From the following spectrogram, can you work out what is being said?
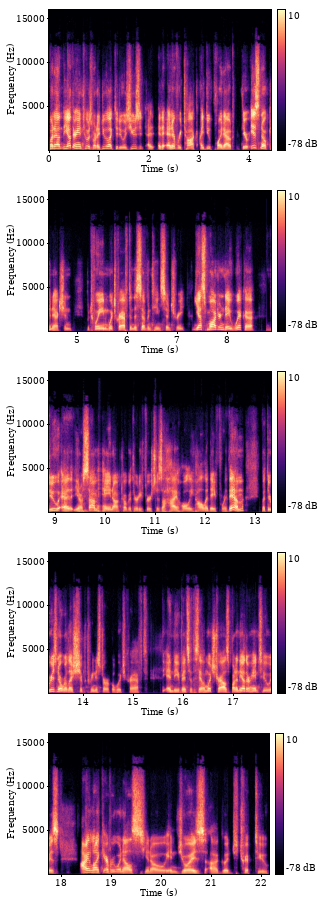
but on the other hand, too, is what I do like to do is use it at, at, every talk. I do point out there is no connection between witchcraft and the 17th century. Yes, modern day Wicca do, uh, you know, Samhain, October 31st is a high holy holiday for them, but there is no relationship between historical witchcraft and the events of the Salem witch trials. But on the other hand, too, is I, like everyone else, you know, enjoys a good trip to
